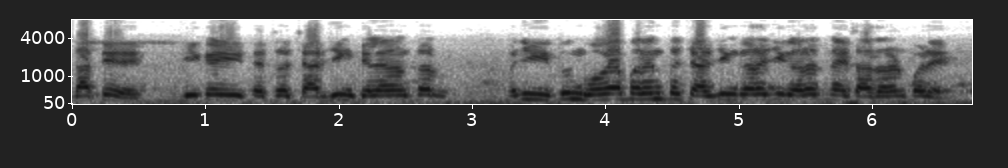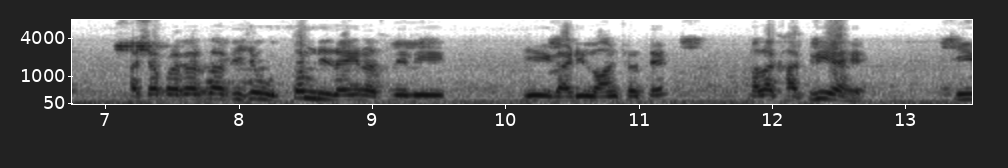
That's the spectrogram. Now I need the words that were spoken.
जाते. जी काही त्याचं चार्जिंग केल्यानंतर म्हणजे इथून गोव्यापर्यंत चार्जिंग करायची गरज नाही साधारणपणे. अशा प्रकारचं अतिशय उत्तम डिझाईन असलेली ही गाडी लॉन्च होते. मला खात्री आहे की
